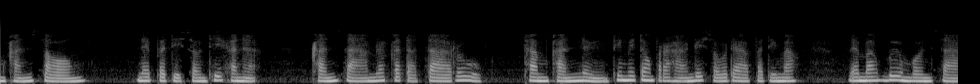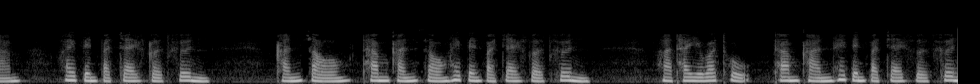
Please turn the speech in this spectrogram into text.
ำขันสองในปฏิสนธิขณะ ขันสามและกตัตตารูปทำขันหนึ่งที่ไม่ต้องประหารด้วยโสดาปฏิมรรคและมรรคเบื้องบนสามให้เป็นปัจจัยเกิดขึ้น ขันสองทำขันสองให้เป็นปัจจัยเกิดขึ้น หาทายวัตถุทำขันให้เป็นปัจจัยเกิดขึ้น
